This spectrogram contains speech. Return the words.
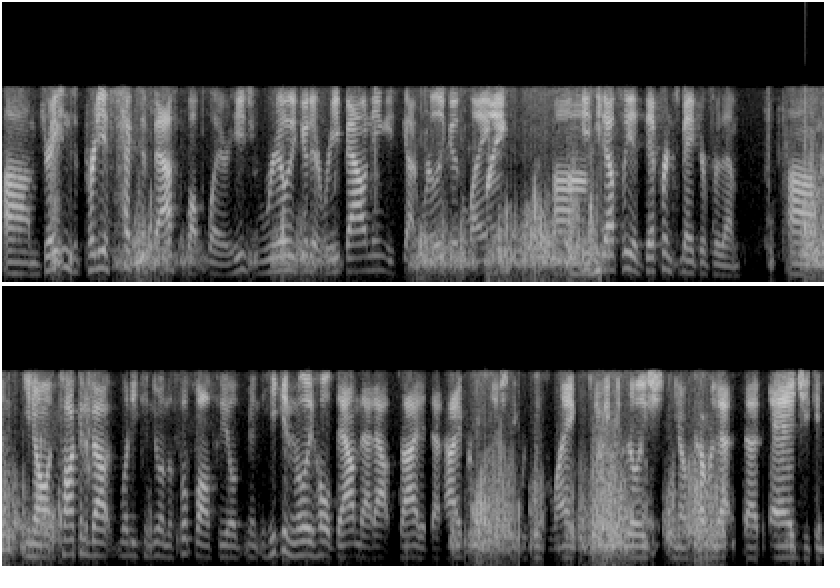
Um, Drayton's a pretty effective basketball player. He's really good at rebounding. He's got really good length. Um, he's definitely a difference maker for them. Um, and, you know, talking about what he can do on the football field, I mean, he can really hold down that outside at that hybrid position with his length. You know, he can really, you know, cover that that edge. He can.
